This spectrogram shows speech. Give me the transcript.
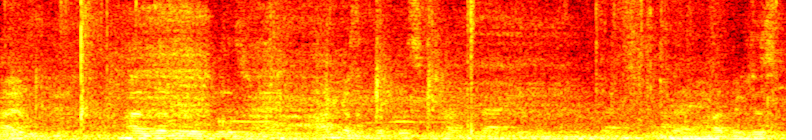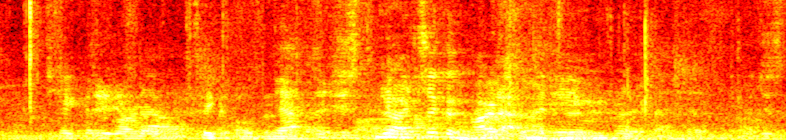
I, I literally was, I'm gonna put this card back in the deck. Let me just take a card out. Take all the- Yeah, I just, no, I took a card out. I didn't even put it back in. I just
